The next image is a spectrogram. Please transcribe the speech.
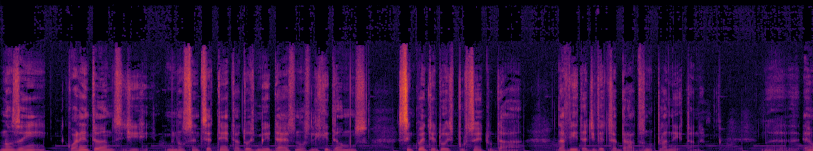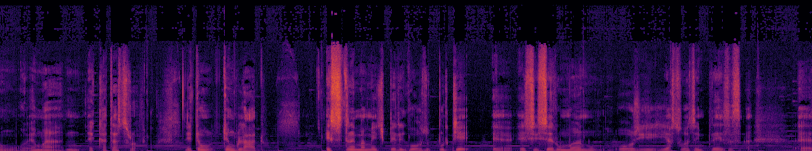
Nós, em 40 anos, de 1970 a 2010, nós liquidamos 52% da, da vida de vertebrados no planeta. Né? É, um, é, uma, é catastrófico. Então, tem um lado extremamente perigoso, porque é, esse ser humano, hoje, e as suas empresas, é,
